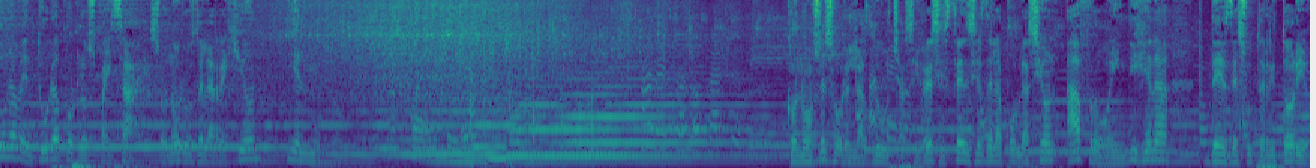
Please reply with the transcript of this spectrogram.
una aventura por los paisajes sonoros de la región y el mundo. Conoce sobre las luchas y resistencias de la población afro e indígena desde su territorio.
